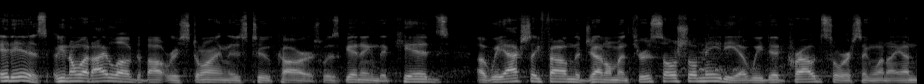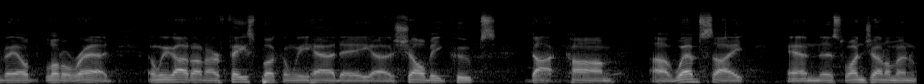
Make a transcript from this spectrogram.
It is. You know what I loved about restoring these two cars was getting the kids. Uh, we actually found the gentleman through social media. We did crowdsourcing when I unveiled Little Red, and we got on our Facebook and we had a uh, ShelbyCoops.com uh, website. And this one gentleman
